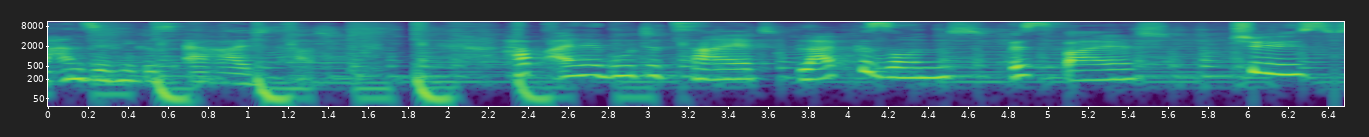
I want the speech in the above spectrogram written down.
Wahnsinniges erreicht hat. Hab eine gute Zeit, bleib gesund, bis bald. Tschüss.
